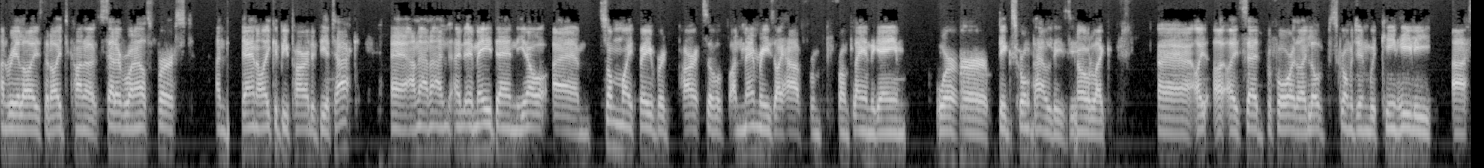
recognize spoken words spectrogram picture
and realized that I'd kind of set everyone else first and then I could be part of the attack. Uh, and, and, and it made then, you know, um, some of my favorite parts of and memories I have from, from playing the game were big scrum penalties, you know, like, uh, I, I, said before that I loved scrummaging with Cian Healy at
